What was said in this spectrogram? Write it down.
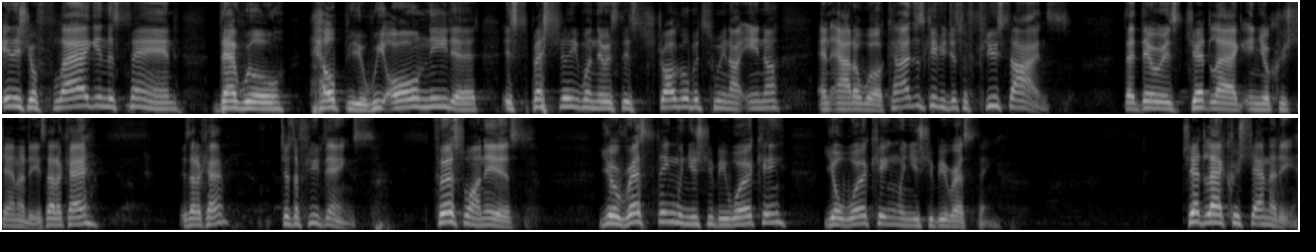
It is your flag in the sand that will help you. We all need it, especially when there is this struggle between our inner and outer world. Can I just give you just a few signs that there is jet lag in your Christianity? Is that okay? Is that okay? Just a few things. First one is you're resting when you should be working, you're working when you should be resting. Jet lag Christianity.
